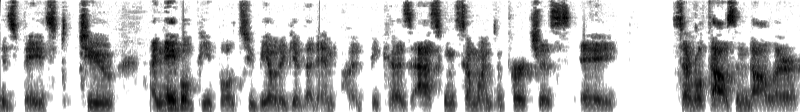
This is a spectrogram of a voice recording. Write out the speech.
is based to enable people to be able to give that input because asking someone to purchase a several thousand dollar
